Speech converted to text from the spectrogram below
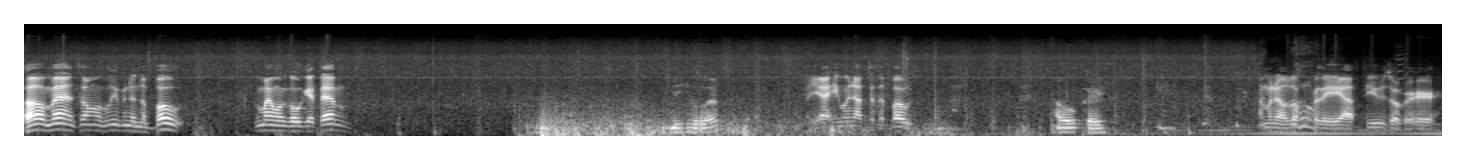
Oh man, someone's leaving in the boat. You might want to go get them. Did he left? Yeah, he went out to the boat. Oh, okay. I'm gonna look for the uh, fuse over here.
